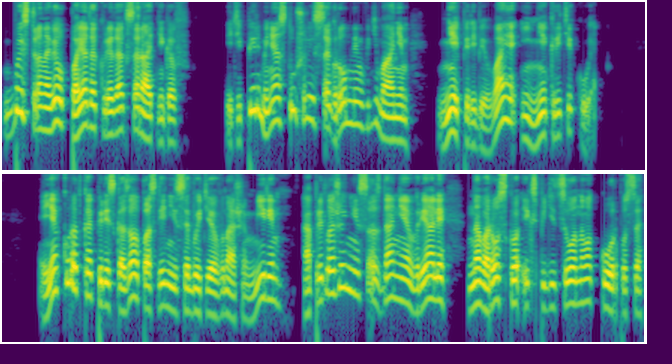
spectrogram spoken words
быстро навел порядок в рядах соратников. И теперь меня слушали с огромным вниманием, не перебивая и не критикуя. Я коротко пересказал последние события в нашем мире о предложении создания в реале Новоросского экспедиционного корпуса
